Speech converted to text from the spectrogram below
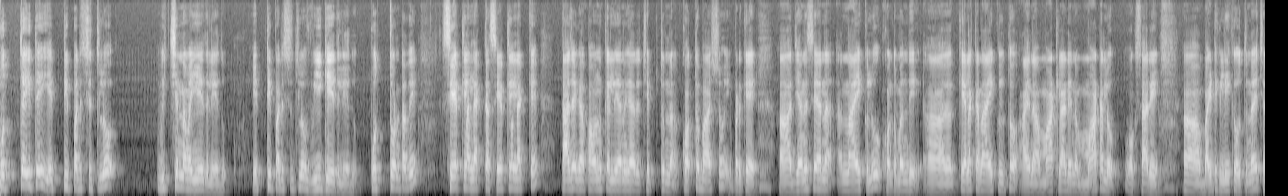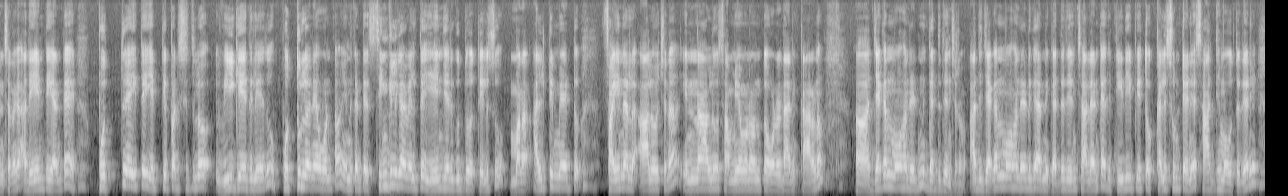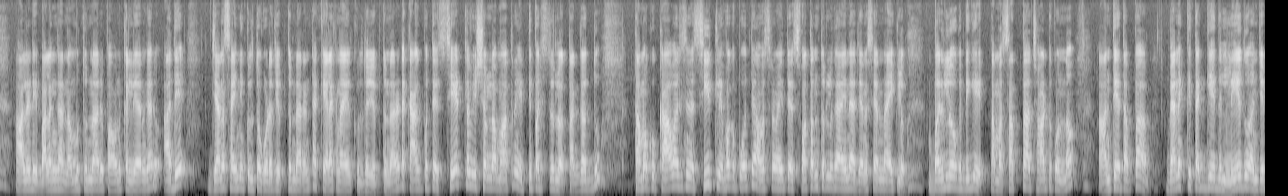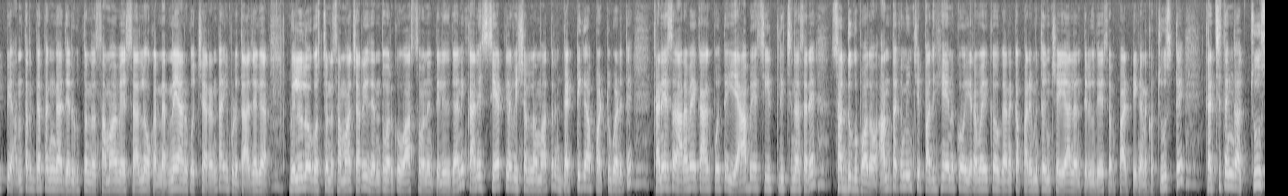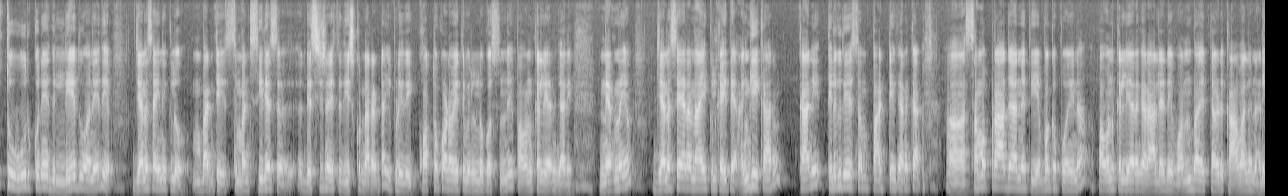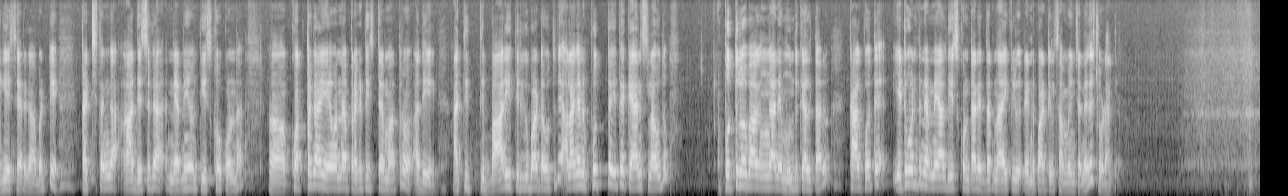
పొత్తు అయితే ఎట్టి పరిస్థితుల్లో విచ్ఛిన్నమయ్యేది లేదు. ఎట్టి పరిస్థితుల్లో వీగేది లేదు. పొత్తు ఉంటుంది సీట్ల లెక్క సీట్ల లెక్కే తాజాగా పవన్ కళ్యాణ్ గారు చెప్తున్న కొత్త భాష ఇప్పటికే జనసేన నాయకులు కొంతమంది కీలక నాయకులతో ఆయన మాట్లాడిన మాటలు ఒకసారి బయటికి లీక్ అవుతున్నాయి చిన్న చిన్నగా. అదేంటి అంటే పొత్తు అయితే ఎట్టి పరిస్థితిలో వీగేది లేదు పొత్తులోనే ఉంటాం. ఎందుకంటే సింగిల్గా వెళ్తే ఏం జరుగుద్దో తెలుసు. మన అల్టిమేట్ ఫైనల్ ఆలోచన ఇన్నాళ్ళు సంయమనంతో ఉండడానికి కారణం జగన్మోహన్ రెడ్డిని గద్దె దించడం. అది జగన్మోహన్ రెడ్డి గారిని గద్దె దించాలి అంటే అది టీడీపీతో కలిసి ఉంటేనే సాధ్యమవుతుంది అని ఆల్రెడీ బలంగా నమ్ముతున్నారు పవన్ కళ్యాణ్ గారు. అదే జన సైనికులతో కూడా చెప్తున్నారంట కీలక నాయకులతో చెప్తున్నారంట. కాకపోతే సీట్ల విషయంలో మాత్రం ఎట్టి పరిస్థితుల్లో తగ్గద్దు. తమకు కావాల్సిన సీట్లు ఇవ్వకపోతే అవసరమైతే స్వతంత్రులుగా అయిన జనసేన నాయకులు బరిలోకి దిగి తమ సత్తా చాటుకుందాం. అంతే తప్ప వెనక్కి తగ్గేది లేదు అని చెప్పి అంతర్గతంగా జరుగుతున్న సమావేశాల్లో ఒక నిర్ణయానికి వచ్చారంట. ఇప్పుడు తాజాగా వెలుగులోకి వస్తున్న సమాచారం ఇది ఎంతవరకు వాస్తవం అనేది తెలియదు కానీ కానీ సీట్ల విషయంలో మాత్రం గట్టిగా పట్టుబడితే కనీసం అరవై కాకపోతే యాభై సీట్లు ఇచ్చినా సరే సర్దుకుపోదాం. అంతకుమించి పది పదిహేనుకో ఇరవైకో గనక పరిమితం చేయాలని తెలుగుదేశం పార్టీ గనక చూస్తే ఖచ్చితంగా చూస్తూ ఊరుకునేది లేదు అనేది జన సైనికులు వంటి మంచి సీరియస్ డెసిషన్ అయితే తీసుకున్నారంట. ఇప్పుడు ఇది కొత్త కోణం అయితే వెలుగులోకి వస్తుంది. పవన్ కళ్యాణ్ గారి నిర్ణయం. జనసేన నాయకులకైతే అంగీకారం. కానీ తెలుగుదేశం పార్టీ కనుక సమ సమప్రాధాన్యత ఇవ్వకపోయినా పవన్ కళ్యాణ్ గారు ఆల్రెడీ వన్ బై థర్డ్ కావాలని అడిగేశారు కాబట్టి ఖచ్చితంగా ఆ దిశగా నిర్ణయం తీసుకోకుండా కొత్తగా ఏమన్నా ప్రకటిస్తే మాత్రం అది అతి భారీ తిరుగుబాటు అవుతుంది. అలాగని పొత్తు అయితే క్యాన్సిల్ అవ్వదు. పొత్తులో భాగంగానే ముందుకెళ్తారు. కాకపోతే ఎటువంటి నిర్ణయాలు తీసుకుంటారు ఇద్దరు నాయకులు రెండు పార్టీలకు సంబంధించి అనేది చూడాలి.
